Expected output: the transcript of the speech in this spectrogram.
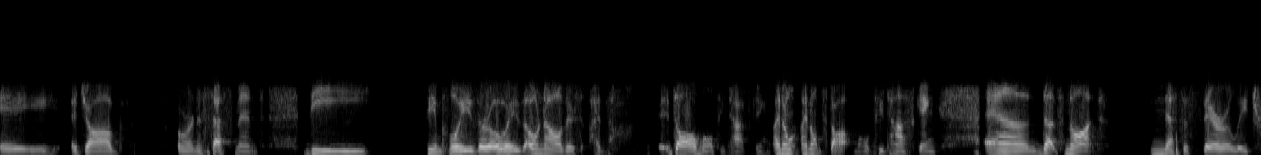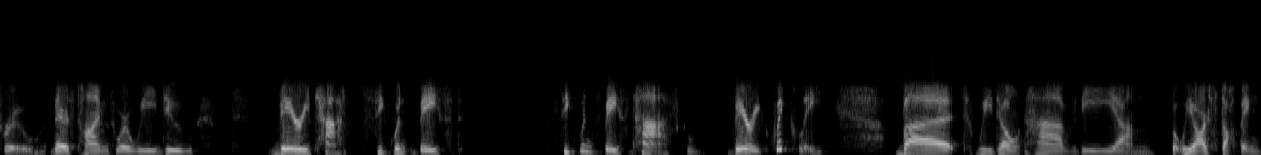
a, a job or an assessment, the the employees are always, oh no, there's I, it's all multitasking. I don't I don't stop multitasking, and that's not necessarily true. There's times where we do very task sequence based sequence based task very quickly but we don't have the, um, but we are stopping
